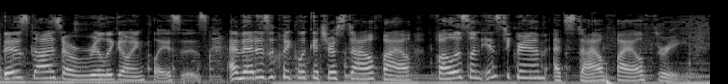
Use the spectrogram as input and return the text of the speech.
Those guys are really going places. And that is a quick look at your style file. Follow us on Instagram at stylefile3.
